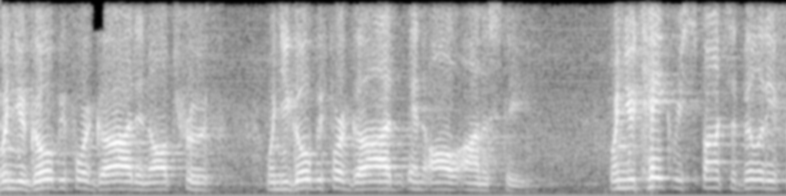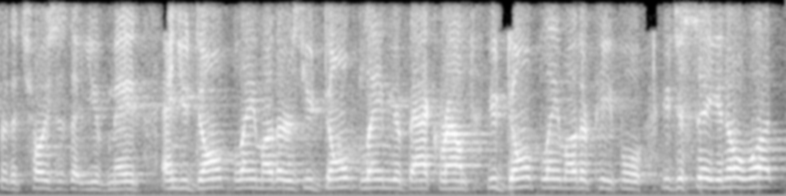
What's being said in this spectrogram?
when you go before God in all truth, when you go before God in all honesty, when you take responsibility for the choices that you've made and you don't blame others, you don't blame your background, you don't blame other people, you just say, you know what?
